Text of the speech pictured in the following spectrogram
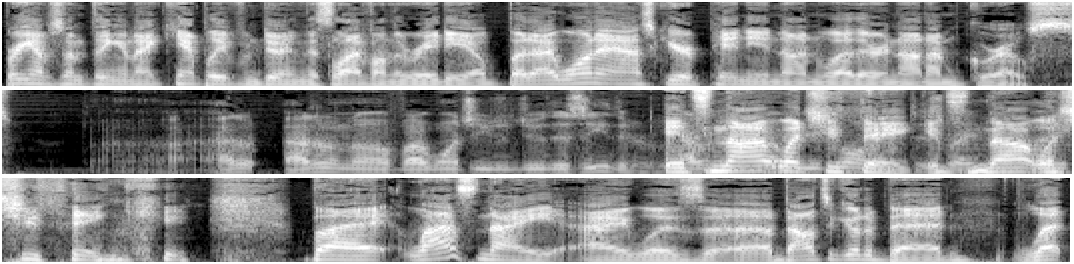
bring up something, and I can't believe I'm doing this live on the radio, but I want to ask your opinion on whether or not I'm gross. I don't. I don't know if I want you to do this either. It's not what you think. It's right not buddy. what you think. but last night I was uh, about to go to bed. Let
